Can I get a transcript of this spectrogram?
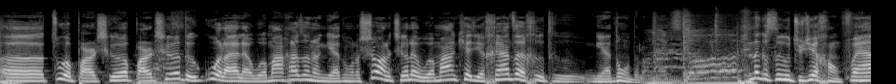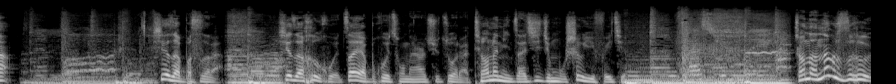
呃，坐班车，班车都过来了，我妈还在那安顿了。上了车了，我妈看见还在后头安顿的了。那个时候就觉得很烦，现在不是了，现在后悔再也不会从那儿去做了。听了你这期节目，受益匪浅。真的，那个时候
